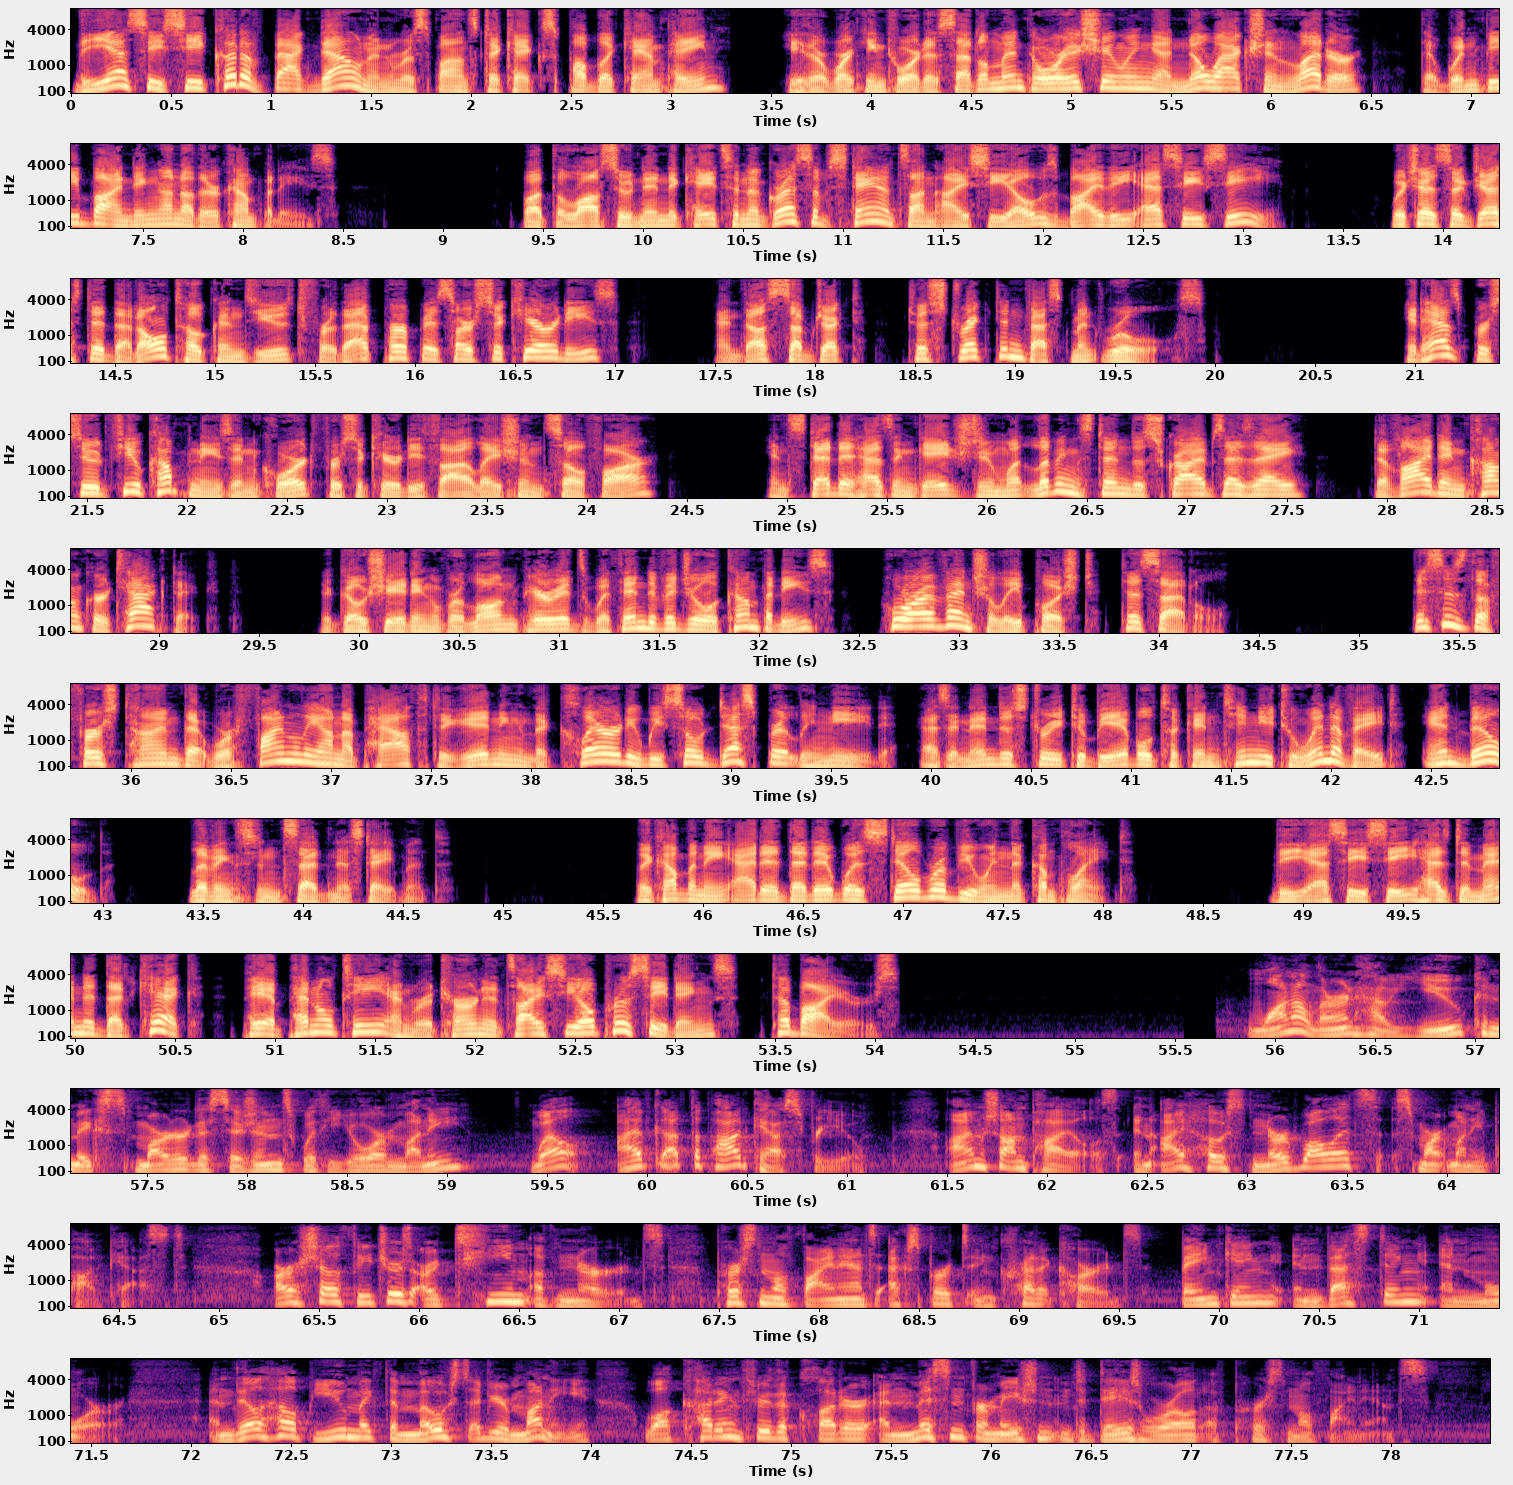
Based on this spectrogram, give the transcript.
The SEC could have backed down in response to Kik's public campaign, either working toward a settlement or issuing a no action letter that wouldn't be binding on other companies. But the lawsuit indicates an aggressive stance on ICOs by the SEC, which has suggested that all tokens used for that purpose are securities and thus subject to strict investment rules. It has pursued few companies in court for securities violations so far. Instead, it has engaged in what Livingston describes as a divide and conquer tactic, negotiating over loan periods with individual companies who are eventually pushed to settle. This is the first time that we're finally on a path to getting the clarity we so desperately need as an industry to be able to continue to innovate and build, Livingston said in a statement. The company added that it was still reviewing the complaint. The SEC has demanded that Kik pay a penalty and return its ICO proceedings to buyers. Want to learn how you can make smarter decisions with your money? Well, I've got the podcast for you. I'm Sean Pyles, and I host NerdWallet's Smart Money Podcast. Our show features our team of nerds, personal finance experts in credit cards, banking, investing, and more. And they'll help you make the most of your money while cutting through the clutter and misinformation in today's world of personal finance.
